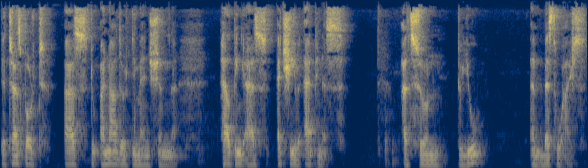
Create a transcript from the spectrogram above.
that transport us to another dimension, helping us achieve happiness. As soon to you and best wishes.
